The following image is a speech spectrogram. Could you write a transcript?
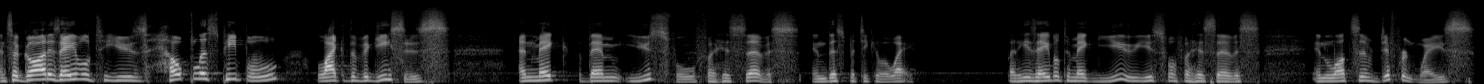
And so God is able to use helpless people like the Vergheses and make them useful for his service in this particular way. But he's able to make you useful for his service in lots of different ways.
